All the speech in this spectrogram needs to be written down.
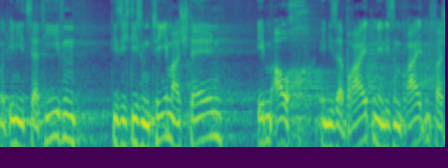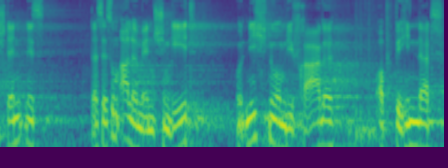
und Initiativen, die sich diesem Thema stellen, eben auch in dieser breiten, in diesem breiten Verständnis, dass es um alle Menschen geht und nicht nur um die Frage, ob behindert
